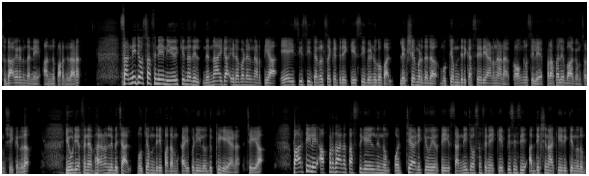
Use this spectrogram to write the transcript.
സുധാകരൻ തന്നെ അന്ന് പറഞ്ഞതാണ്. സണ്ണി ജോസഫിനെ നിയോഗിക്കുന്നതിൽ നിർണായക ഇടപെടൽ നടത്തിയ A I C C general secretary K C Venugopal ലക്ഷ്യമിടുന്നത് മുഖ്യമന്ത്രി കസേരയാണെന്നാണ് കോൺഗ്രസിലെ പ്രബല ഭാഗം സംശയിക്കുന്നത്. യു ഡി എഫിന് ഭരണം ലഭിച്ചാൽ മുഖ്യമന്ത്രി പദം കൈപ്പിടിയിൽ ഒതുക്കുകയാണ് ചെയ്യുക. പാർട്ടിയിലെ അപ്രധാന തസ്തികയിൽ നിന്നും ഒറ്റയടിക്ക് ഉയർത്തി സണ്ണി ജോസഫിനെ കെ പി സി സി അധ്യക്ഷനാക്കിയിരിക്കുന്നതും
